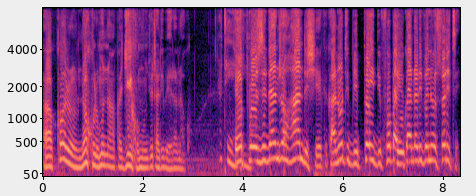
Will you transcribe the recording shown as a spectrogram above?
Akolo olunaku lumu n'akajiiko mu nju talibeera nako a presidential handshake cannot be paid for by uganda revenue authority.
